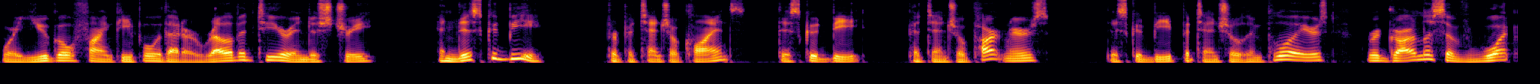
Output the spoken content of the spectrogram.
where you go find people that are relevant to your industry. And this could be for potential clients, this could be potential partners, this could be potential employers, regardless of what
